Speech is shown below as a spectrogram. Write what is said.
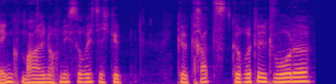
Denkmal noch nicht so richtig ge gekratzt, gerüttelt wurde.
